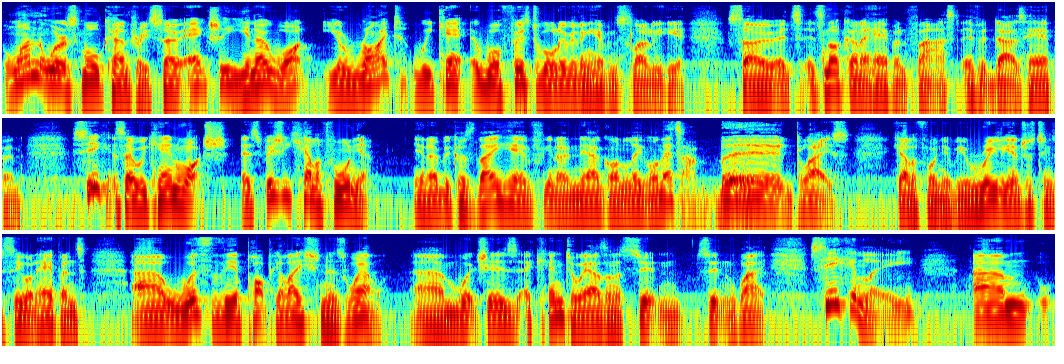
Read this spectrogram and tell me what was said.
One, we're a small country, so actually, you know what? You're right. We can't. Well, first of all, everything happens slowly here, so it's it's not going to happen fast if it does happen. Second, so we can watch, especially California. You know, because they have, you know, now gone legal, and that's a big place, California. It'll be really interesting to see what happens uh, with their population as well. um, which is akin to ours in a certain certain way. Secondly, um,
